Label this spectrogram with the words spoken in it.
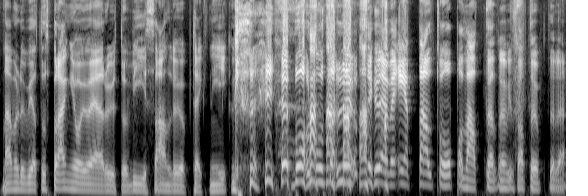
Nej men du vet, då sprang jag ju här ute och visade han löpteknik och grejer. Barfotalöpning över ett, halv två på natten när vi satte upp det där.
